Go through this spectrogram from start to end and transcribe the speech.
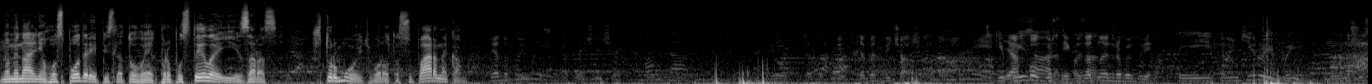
Номінальні господарі після того, як пропустили, і зараз штурмують ворота суперника. Я доб'ю ту, що закінчив чай. І от в тебе дві, в тебе дві чашки. Тільки Я бий зараз, фокусник, з одної зробив дві. Ти коментуй і бий. бо Воно щось.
